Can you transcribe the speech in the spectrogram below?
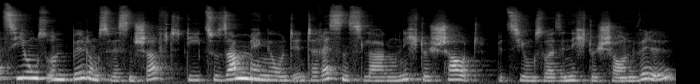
Erziehungs- und Bildungswissenschaft, die Zusammenhänge und Interessenslagen nicht durchschaut bzw. nicht durchschauen will,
